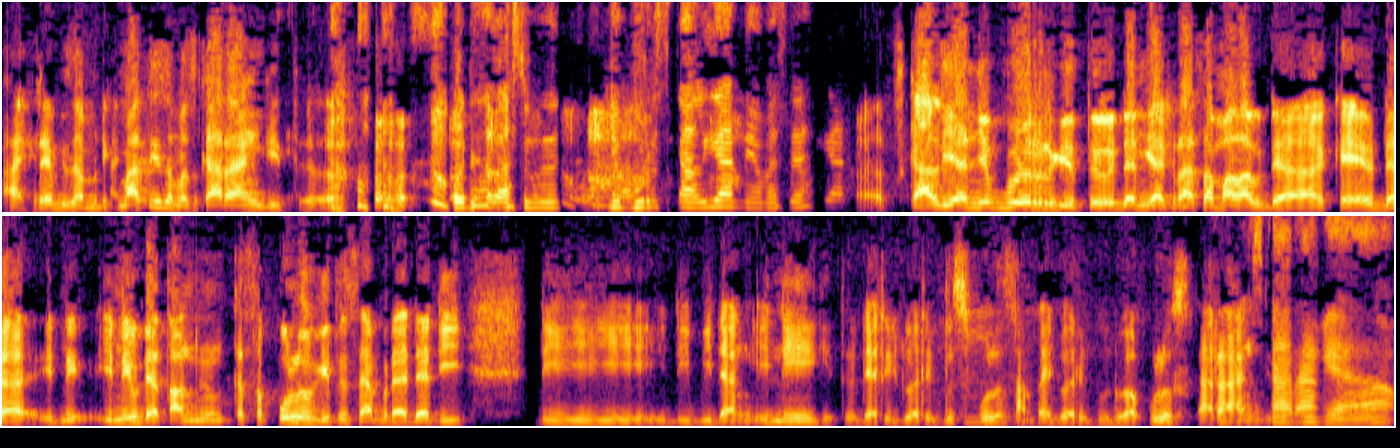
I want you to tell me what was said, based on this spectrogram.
akhirnya bisa menikmati sama sekarang gitu. Udah langsung nyebur sekalian ya mas ya? Sekalian nyebur gitu dan nggak kerasa malah udah kayak udah ini ini udah tahun ke 10 gitu saya berada di di di bidang ini gitu dari 2010 hmm. sampai 2020 sekarang. Sampai gitu. Sekarang ya.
